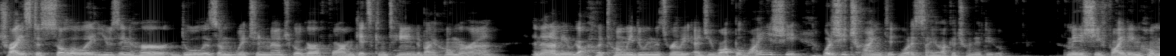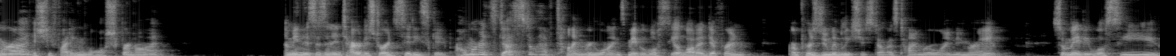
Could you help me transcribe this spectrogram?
tries to solo it using her dualism witch and magical girl form, gets contained by Homura. And then, I mean, we got Hitomi doing this really edgy walk. But why is she, what is she trying to, what is Sayaka trying to do? I mean, is she fighting Homura? Is she fighting Walpurgisnacht? I mean, this is an entire destroyed cityscape. Homura does still have time rewinds. Maybe we'll see a lot of different, or presumably she still has time rewinding, right? So maybe we'll see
